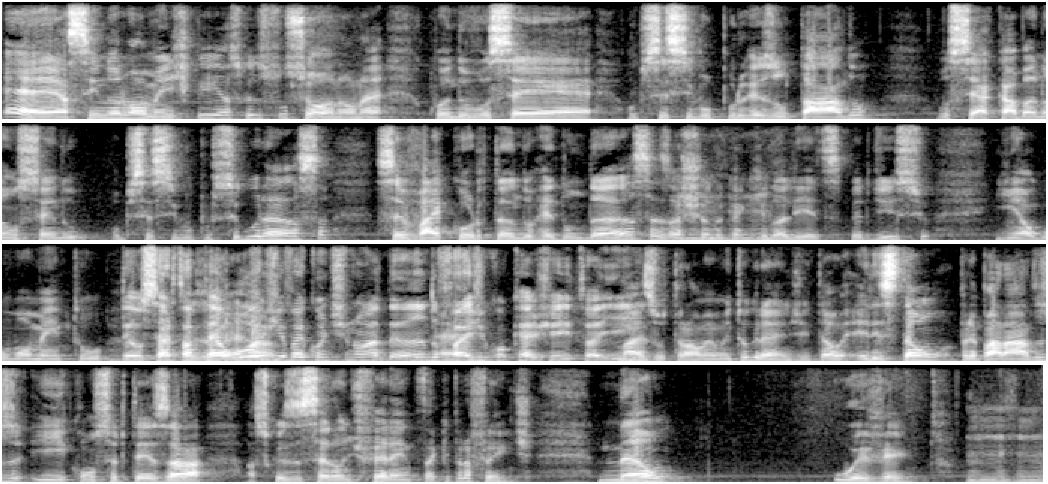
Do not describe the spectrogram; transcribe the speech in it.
É, é assim normalmente que as coisas funcionam, né? Quando você é obsessivo por resultado, você acaba não sendo obsessivo por segurança, você vai cortando redundâncias, achando que aquilo ali é desperdício, e em algum momento. Deu certo até hoje, vai continuar dando, É. faz de qualquer jeito aí. Mas o trauma é muito grande. Então, eles estão preparados e com certeza as coisas serão diferentes daqui para frente. Não o evento, Uhum.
